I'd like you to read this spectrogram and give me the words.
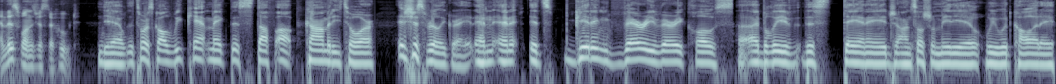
And this one's just a hoot. Yeah, the tour is called "We Can't Make This Stuff Up" comedy tour. It's just really great, and and it, it's getting very very close. Uh, I believe this day and age on social media, we would call it a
